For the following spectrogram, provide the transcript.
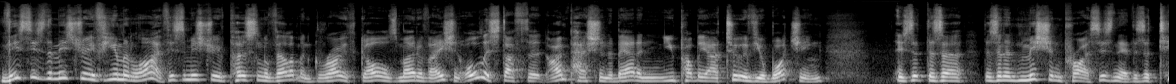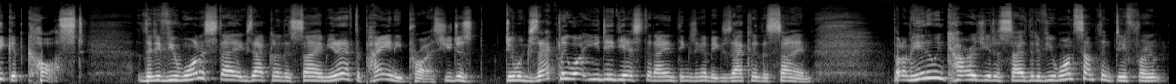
This is the mystery of human life. This is the mystery of personal development, growth, goals, motivation, all this stuff that I'm passionate about, and you probably are too if you're watching is that there's a there's an admission price, isn't there? There's a ticket cost. That if you want to stay exactly the same, you don't have to pay any price. You just do exactly what you did yesterday and things are going to be exactly the same. But I'm here to encourage you to say that if you want something different,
